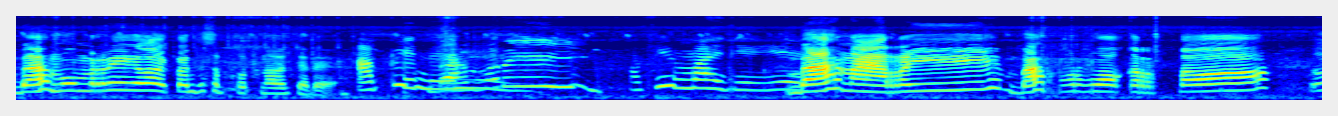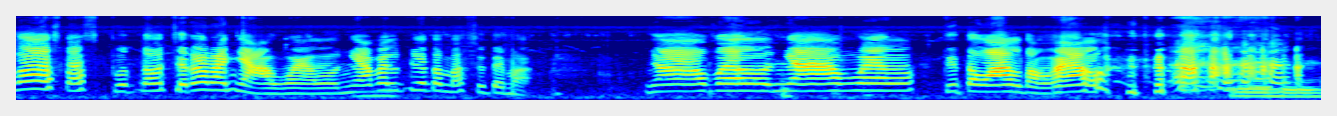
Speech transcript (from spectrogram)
Mbahmu Meri kok kon disebutno jare. Api nih. Mbak Meri. Mbah Nari, Mbah Purwokerto. Los tak sebutno jare ora nyawel. Nyawel piye to maksudnya, Mak? Nyawel, nyawel, ditowal-towel. Hmm.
